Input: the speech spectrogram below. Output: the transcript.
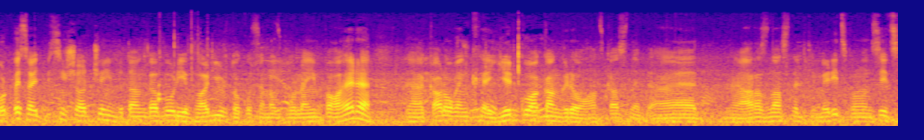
որպես այդպեսին շատ չէին վտանգավոր եւ 100%-անոց գոլային պահերը կարող ենք երկուական գրող անցկացնել առանձնացնել թիմերից, որոնցից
